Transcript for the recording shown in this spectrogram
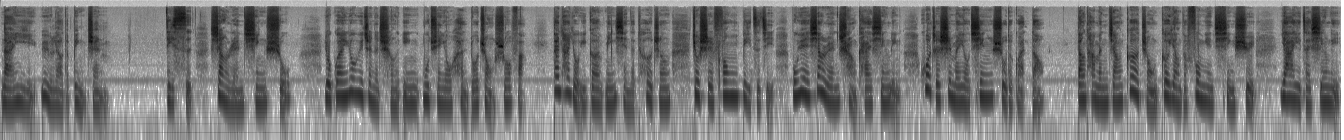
难以预料的病症。第四，向人倾诉。有关忧郁症的成因，目前有很多种说法。但它有一个明显的特征，就是封闭自己，不愿向人敞开心灵，或者是没有倾诉的管道。当他们将各种各样的负面情绪压抑在心里，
